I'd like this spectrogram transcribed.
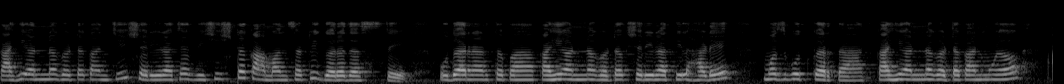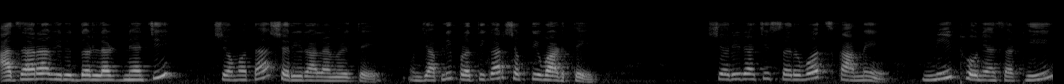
काही अन्न घटकांची शरीराच्या विशिष्ट कामांसाठी गरज असते. उदाहरणार्थ पहा काही अन्न घटक शरीरातील हाडे मजबूत करतात. काही अन्न घटकांमुळं आजाराविरुद्ध लढण्याची क्षमता शरीराला मिळते म्हणजे आपली प्रतिकारशक्ती वाढते. शरीराची सर्वच कामे नीट होण्यासाठी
